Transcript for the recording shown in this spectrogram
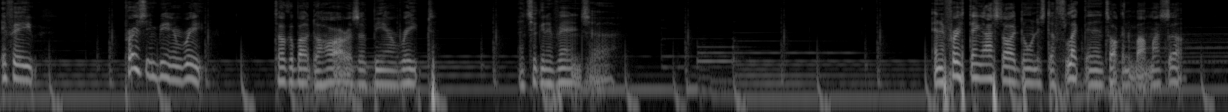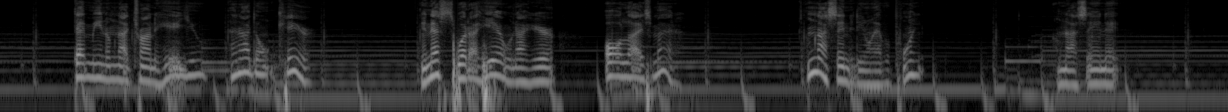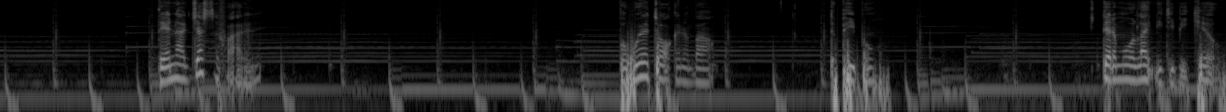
If a person being raped talk about the horrors of being raped and taken advantage of. And the first thing I started doing is deflecting and talking about myself. That means I'm not trying to hear you and I don't care. And that's what I hear when I hear all lives matter. I'm not saying that they don't have a point. I'm not saying that they're not justified in it. We're talking about the people that are more likely to be killed.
